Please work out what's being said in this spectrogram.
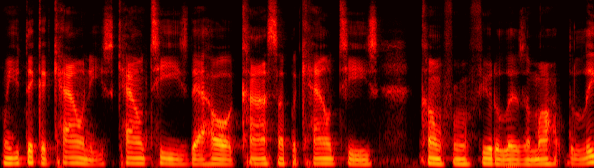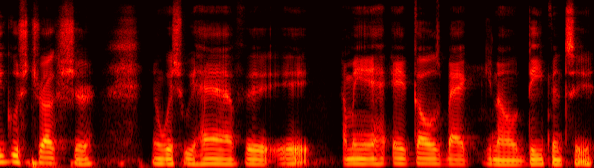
when you think of counties, counties, that whole concept of counties come from feudalism. Our, the legal structure in which we have, it, it I mean, it, it goes back, you know, deep into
